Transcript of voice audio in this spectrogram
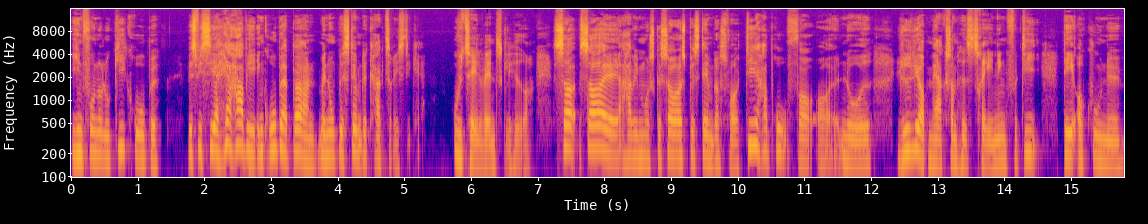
i en fonologigruppe. Hvis vi siger, her har vi en gruppe af børn med nogle bestemte karakteristika. udtalevanskeligheder. Så, så øh, har vi måske så også bestemt os for, at de har brug for øh, noget lydlig opmærksomhedstræning, fordi det at kunne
